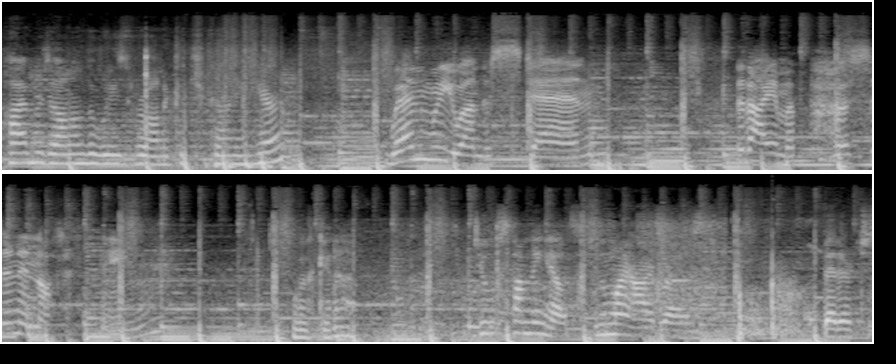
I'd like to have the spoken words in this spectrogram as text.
Hi, Madonna Louise Veronica Ciccone here. When will you understand that I am a person and not a thing? Look it up. Do something else. Do my eyebrows. Better to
